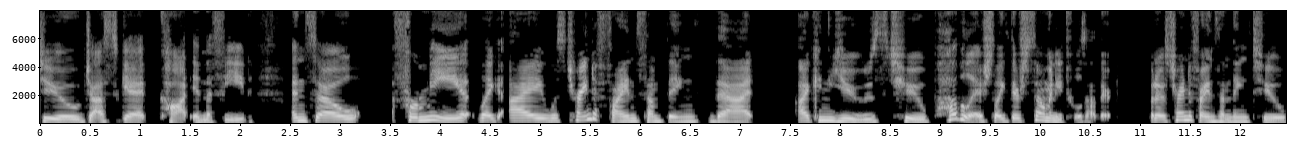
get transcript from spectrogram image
to just get caught in the feed. And so for me, like I was trying to find something that I can use to publish. Like there's so many tools out there, but I was trying to find something to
